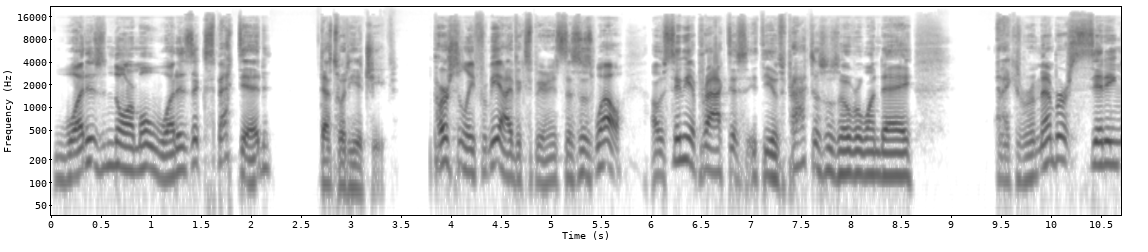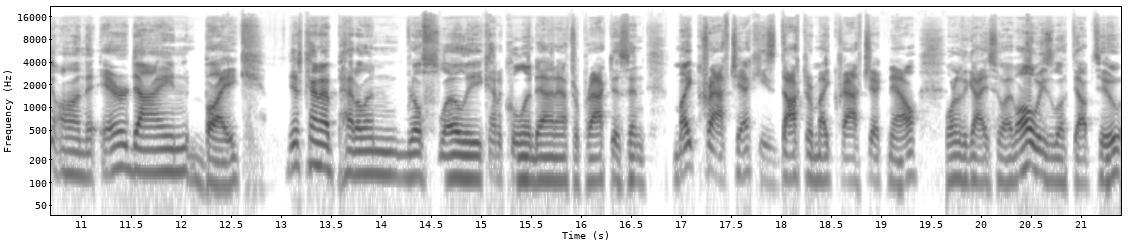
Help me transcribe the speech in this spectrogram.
what is normal, what is expected. That's what he achieved. Personally, for me, I've experienced this as well. I was sitting at practice. The practice was over one day, and I can remember sitting on the Airdyne bike just kind of pedaling real slowly, kind of cooling down after practice. And Mike Krafchick, he's Dr. Mike Krafchick now, one of the guys who I've always looked up to.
